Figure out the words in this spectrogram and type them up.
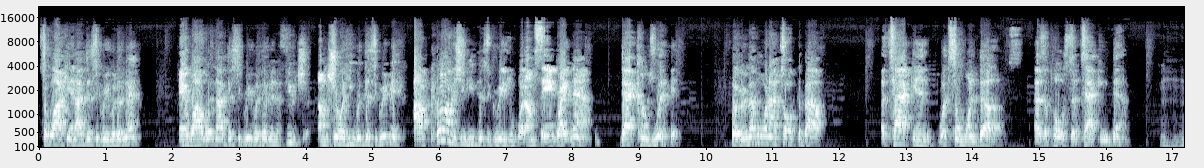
So why can't I disagree with him now? And why wouldn't I disagree with him in the future? I'm sure he would disagree with me. I promise you he disagrees with what I'm saying right now. That comes with it. But remember when I talked about attacking what someone does as opposed to attacking them? Mm-hmm.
